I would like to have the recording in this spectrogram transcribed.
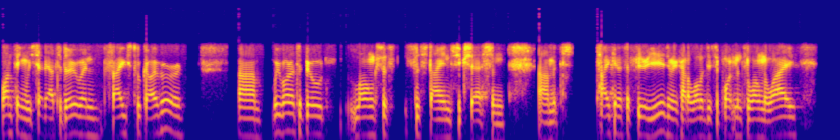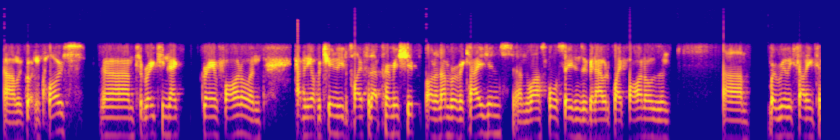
one thing we set out to do when Fags took over, um, we wanted to build long, sustained success, and um, it's taken us a few years, and we've had a lot of disappointments along the way. Uh, we've gotten close um, to reaching that grand final, and having the opportunity to play for that premiership on a number of occasions. Um, the last four seasons, we've been able to play finals, and um, we're really starting to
